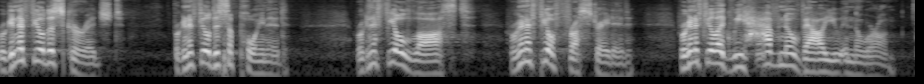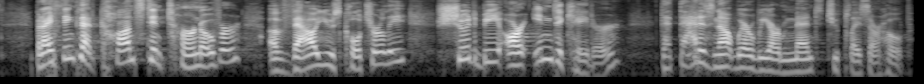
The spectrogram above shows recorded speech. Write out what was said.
we're going to feel discouraged, we're going to feel disappointed we're to feel lost. We're to feel frustrated. We're to feel like we have no value in the world. But I think that constant turnover of values culturally should be our indicator that that is not where we are meant to place our hope.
